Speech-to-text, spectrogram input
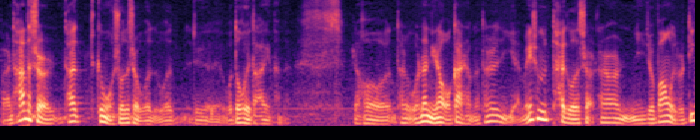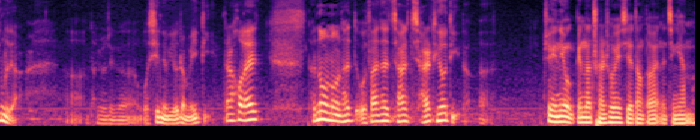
反正他的事儿，他跟我说的事儿，我我这个我都会答应他的。然后他说我说那你让我干什么呢？他说也没什么太多的事儿，他说你就帮我有时候盯着点儿，啊，他说这个我心里有点没底，但是后来他弄弄他我发现他还还是挺有底的，嗯。这个你有跟他传授一些当导演的经验吗？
